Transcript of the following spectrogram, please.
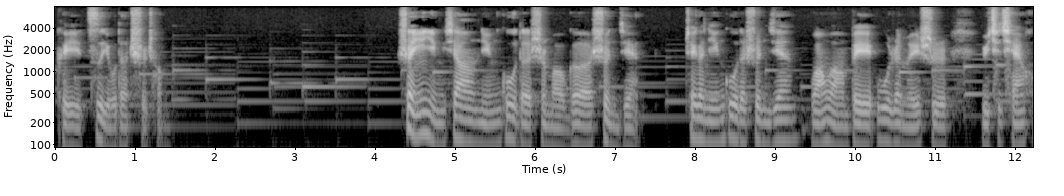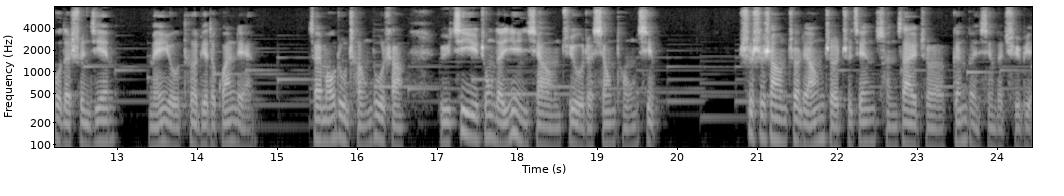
可以自由地驰骋？摄影影像凝固的是某个瞬间。这个凝固的瞬间，往往被误认为是与其前后的瞬间没有特别的关联，在某种程度上与记忆中的印象具有着相同性。事实上，这两者之间存在着根本性的区别。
